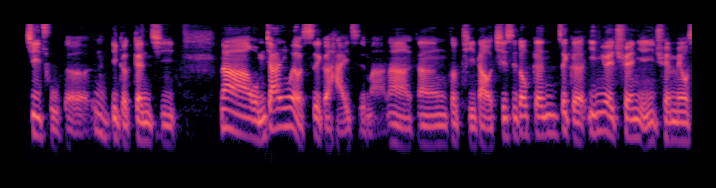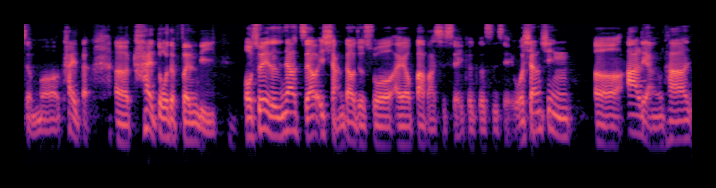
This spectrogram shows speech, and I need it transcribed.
基础的嗯一个根基。那我们家因为有四个孩子嘛，那刚刚都提到，其实都跟这个音乐圈、演艺圈没有什么太大呃太多的分离哦，所以人家只要一想到就说，哎呦，爸爸是谁，哥哥是谁，我相信。呃，阿良他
